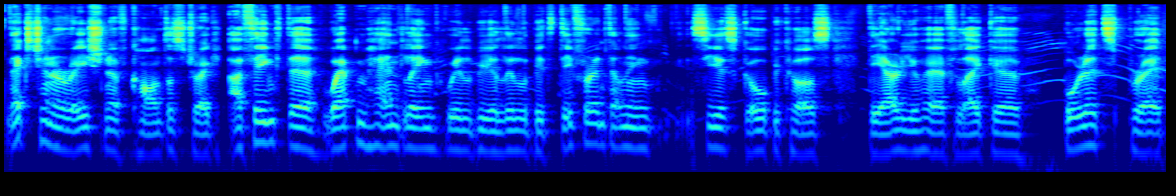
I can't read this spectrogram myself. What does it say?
next generation of Counter Strike. I think the weapon handling will be a little bit different than in CSGO because there you have like a bullet spread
